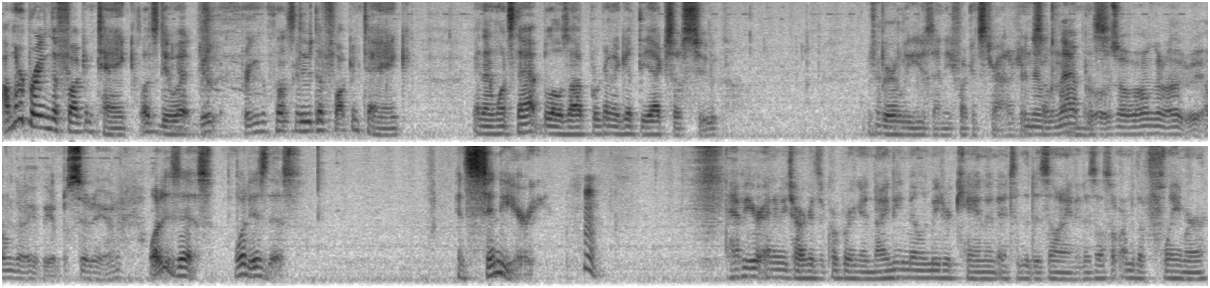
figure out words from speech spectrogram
I'm gonna bring the fucking tank. Let's do it. do it. Bring the Let's fucking do the fucking tank. And then once that blows up, we're gonna get the exosuit. We've barely used any fucking strategy. And then when that this. blows up, I'm gonna I'm gonna get the obsidian. What is this? What is this? Incendiary. Heavier enemy targets incorporating a 90 millimeter cannon into the design. It is also armed with a flamer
